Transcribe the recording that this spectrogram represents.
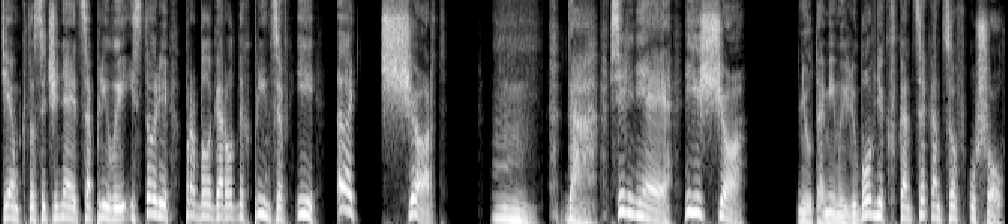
тем, кто сочиняет сопливые истории про благородных принцев и... А, черт! Ммм, да, сильнее, еще! Неутомимый любовник в конце концов ушел,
